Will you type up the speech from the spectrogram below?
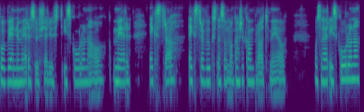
får vi ännu mer resurser just i skolorna och mer extra, extra vuxna som man kanske kan prata med och, och så här i skolorna.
